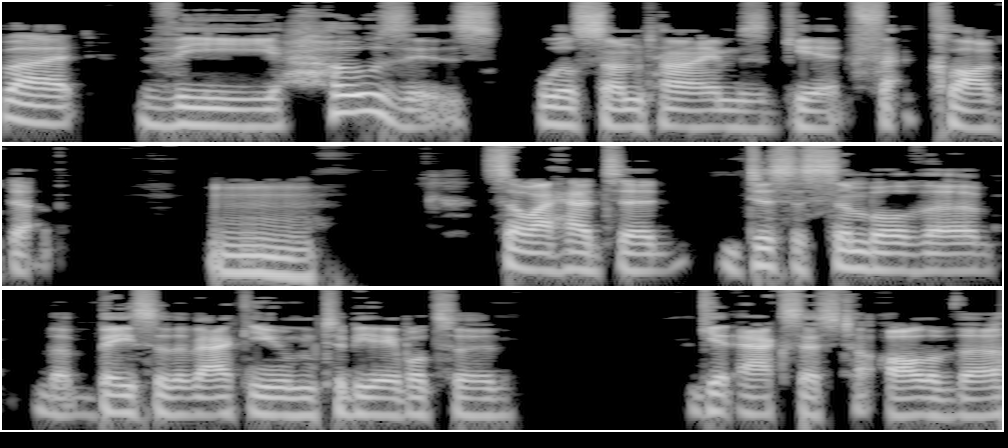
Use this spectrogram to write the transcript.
but the hoses will sometimes get fa- clogged up. Mm. So I had to disassemble the the base of the vacuum to be able to get access to all of the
